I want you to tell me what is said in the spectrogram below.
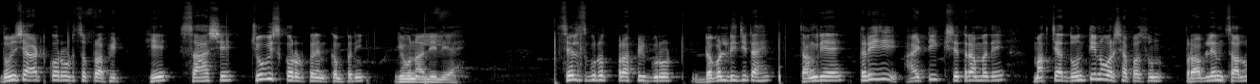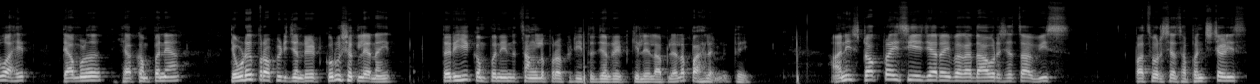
दोनशे आठ करोडचं प्रॉफिट हे सहाशे चोवीस करोडपर्यंत कंपनी घेऊन आलेली आहे. Sales growth profit growth double digit आहे चांगली आहे. तरीही आय टी क्षेत्रामध्ये मागच्या दोन तीन वर्षापासून प्रॉब्लेम चालू आहेत. त्यामुळं ह्या कंपन्या तेवढे प्रॉफिट जनरेट करू शकल्या नाहीत. तरीही कंपनीनं चांगलं प्रॉफिट इथं जनरेट केलेलं आपल्याला पाहायला मिळते आणि stock price C J R आहे बघा दहा वर्षाचा वीस पाच वर्षाचा पंचेचाळीस.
